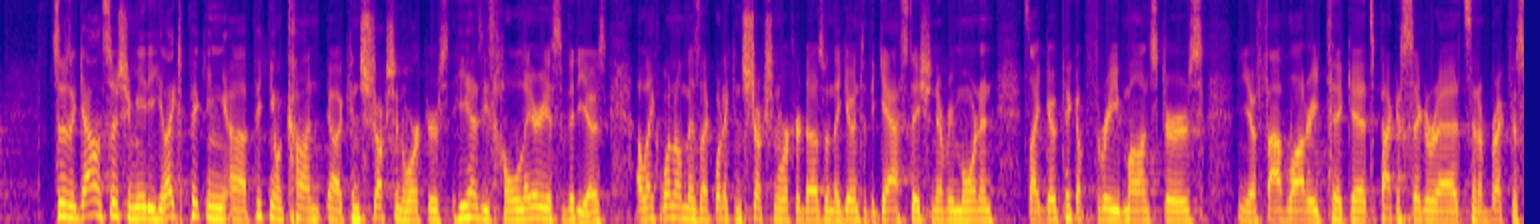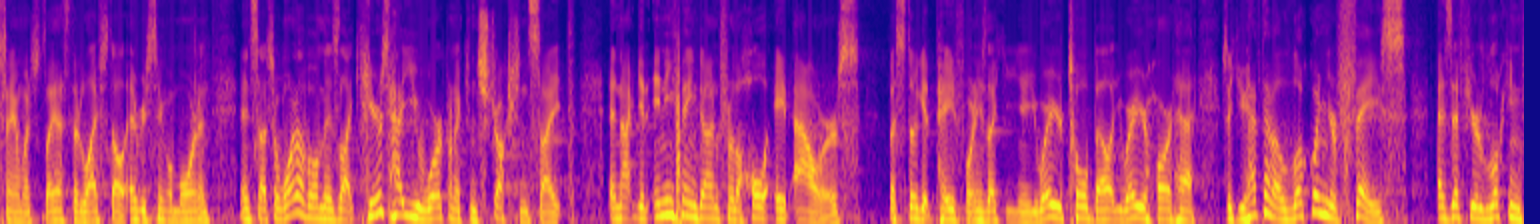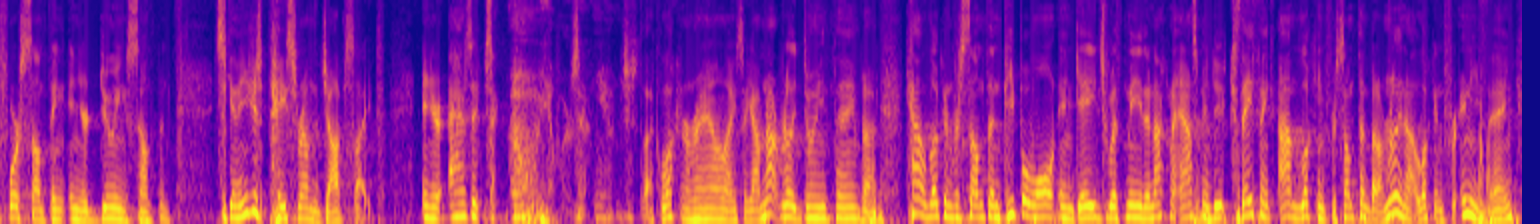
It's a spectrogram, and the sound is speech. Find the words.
So there's a guy on social media. He likes picking uh, picking on con, uh, construction workers. He has these hilarious videos. Like one of them is like what a construction worker does when they go into the gas station every morning. It's like go pick up three monsters, you know, five lottery tickets, pack of cigarettes, and a breakfast sandwich. It's like that's their lifestyle every single morning and such. So one of them is like, here's how you work on a construction site and not get anything done for the whole eight hours but still get paid for it. And he's like, you, know, you wear your tool belt, you wear your hard hat. It's like you have to have a look on your face as if you're looking for something and you're doing something. It's like, you just pace around the job site. And you're as it's like, oh yeah, where's that? You know, just like looking around. Like, like I'm not really doing anything, but I'm kind of looking for something. People won't engage with me. They're not going to ask me to do because they think I'm looking for something, but I'm really not looking for anything.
